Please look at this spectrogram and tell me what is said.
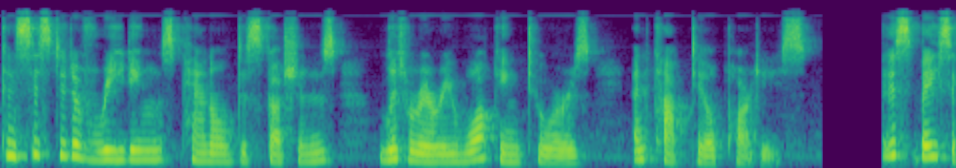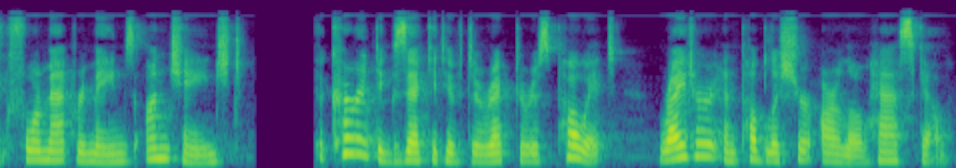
consisted of readings, panel discussions, literary walking tours, and cocktail parties. This basic format remains unchanged. The current executive director is poet, writer, and publisher Arlo Haskell.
